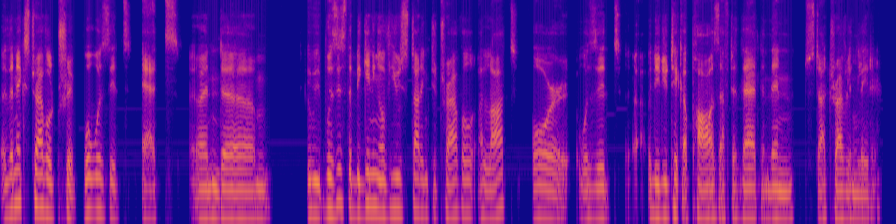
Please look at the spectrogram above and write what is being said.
the next travel trip. What was it at? And um, was this the beginning of you starting to travel a lot, or was it? Uh, did you take a pause after that and then start traveling later?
